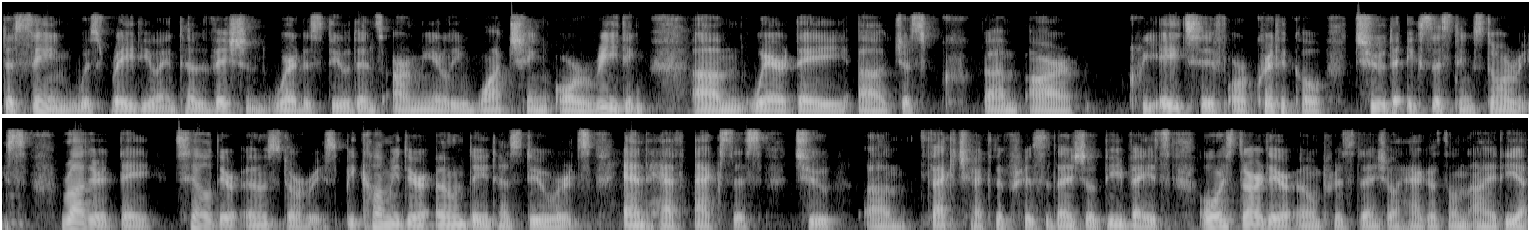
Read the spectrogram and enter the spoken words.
the same with radio and television, where the students are merely watching or reading, um, where they uh, just um, are creative or critical to the existing stories. Rather, they tell their own stories, becoming their own data stewards, and have access to um, fact check the presidential debates or start their own presidential hackathon idea,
